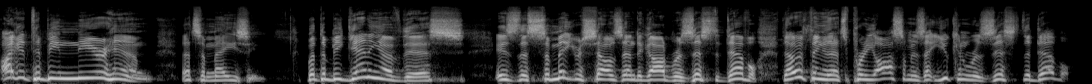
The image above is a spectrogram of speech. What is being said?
I get to be near him. That's amazing. But the beginning of this is the submit yourselves unto God, resist the devil. The other thing that's pretty awesome is that you can resist the devil.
